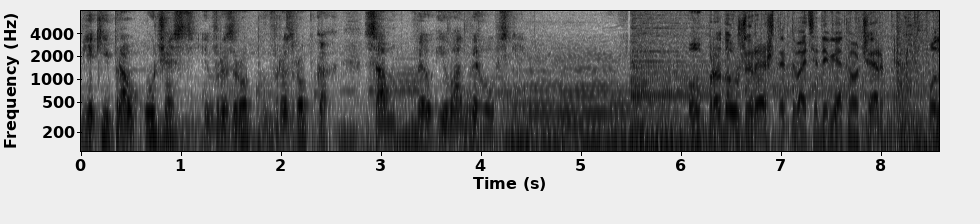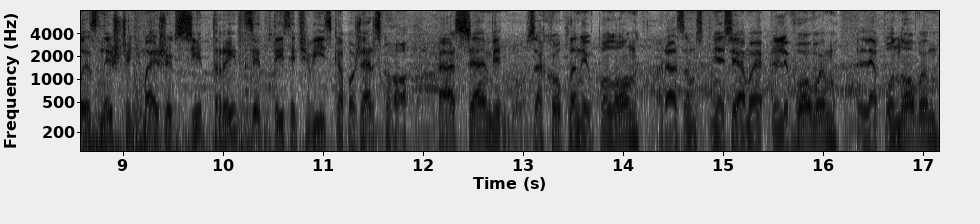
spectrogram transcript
в якій брав участь в, розроб, в розробках сам Іван Виговський. Упродовж решти 29 червня були знищені майже всі 30 тисяч війська Пожарського, а сам він був захоплений в полон разом з князями Львовим, Ляпуновим,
